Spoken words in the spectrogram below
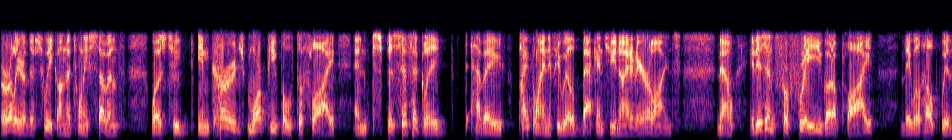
earlier this week on the 27th was to encourage more people to fly and specifically have a pipeline, if you will, back into United Airlines. Now, it isn't for free. You've got to apply. They will help with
